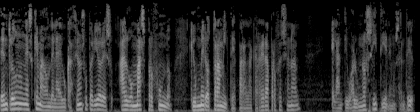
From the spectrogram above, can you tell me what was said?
Dentro de un esquema donde la educación superior es algo más profundo que un mero trámite para la carrera profesional, el antiguo alumno sí tiene un sentido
